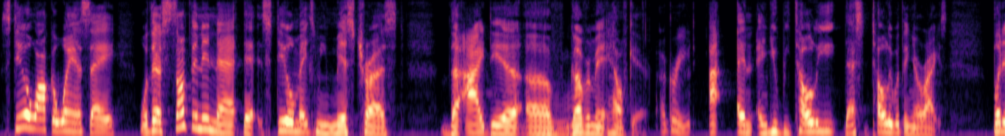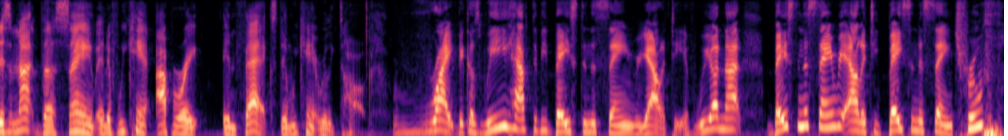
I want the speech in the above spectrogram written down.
still walk away and say, well, there's something in that that still makes me mistrust the idea of mm-hmm. government health care. Agreed. I, and and you be totally that's totally within your rights. but it's not the same. And if we can't operate in facts, then we can't really talk. Right, because we have to be based in the same reality. If we are not based in the same reality, based in the same truth,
